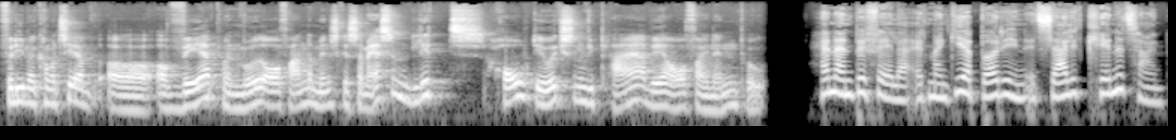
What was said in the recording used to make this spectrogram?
Fordi man kommer til at, at, at være på en måde over for andre mennesker, som er sådan lidt hård. Det er jo ikke sådan, vi plejer at være over for hinanden på. Han anbefaler, at man giver bodyen et særligt kendetegn,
